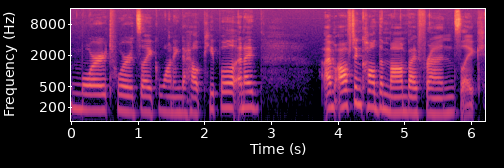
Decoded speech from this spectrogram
more towards like wanting to help people. And i i'm often called the mom by friends like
